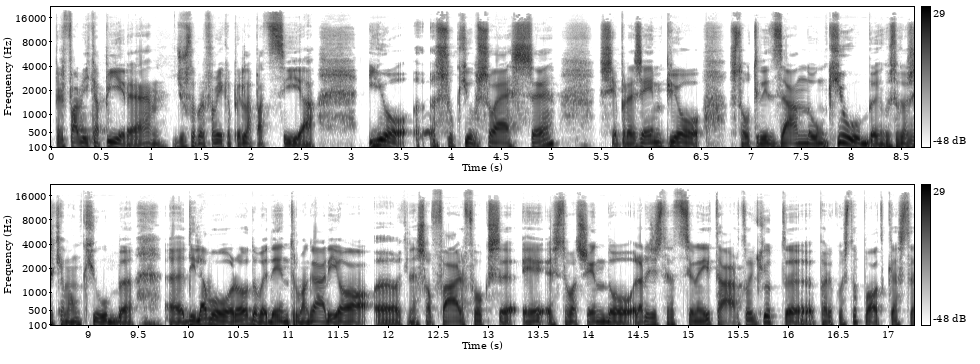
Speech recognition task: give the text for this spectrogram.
per farvi capire, eh, giusto per farvi capire la pazzia, io eh, su CubesOS, se per esempio sto utilizzando un cube, in questo caso si chiama un cube eh, di lavoro, dove dentro magari ho, eh, che ne so, Firefox e, sto facendo la registrazione di TurtleCute eh, per questo podcast,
